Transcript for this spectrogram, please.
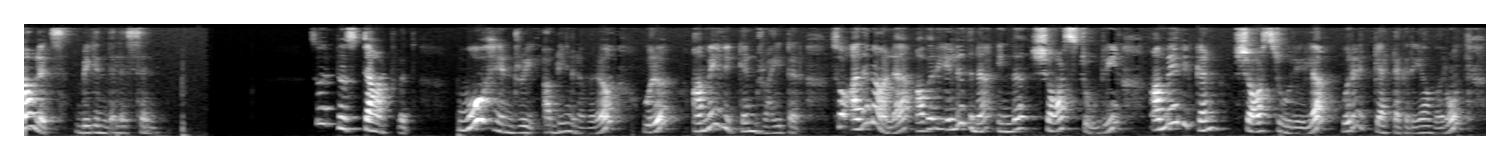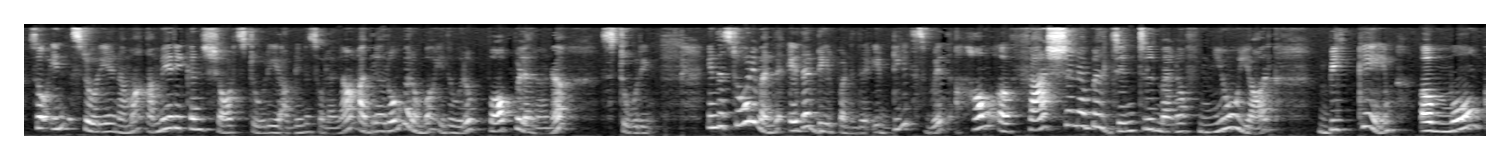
Now let's begin the lesson so to start with O Henry அப்படிங்கிறவர் ஒரு அமெரிக்கன் ரைட்டர் ஸோ அதனால அவர் எழுதின இந்த ஷார்ட் ஸ்டோரி அமெரிக்கன் ஷார்ட் ஸ்டோரியில் ஒரு கேட்டகரியா வரும். ஸோ இந்த ஸ்டோரியை நம்ம அமெரிக்கன் ஷார்ட் ஸ்டோரி அப்படின்னு சொல்லலாம். அதுல ரொம்ப ரொம்ப இது ஒரு பாப்புலரான ஸ்டோரி இந்த ஸ்டோரி வந்து எதை டீல் பண்ணுது? It deals with how a fashionable gentleman of New York became a monk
